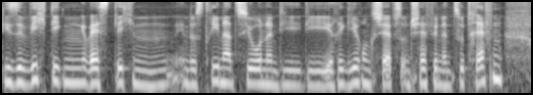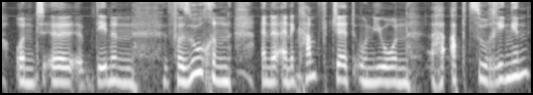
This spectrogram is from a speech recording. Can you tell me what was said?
diese wichtigen westlichen Industrienationen, die, die Regierungschefs und Chefinnen zu treffen und äh, denen versuchen, eine, eine Kampfjet-Union abzuringen.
